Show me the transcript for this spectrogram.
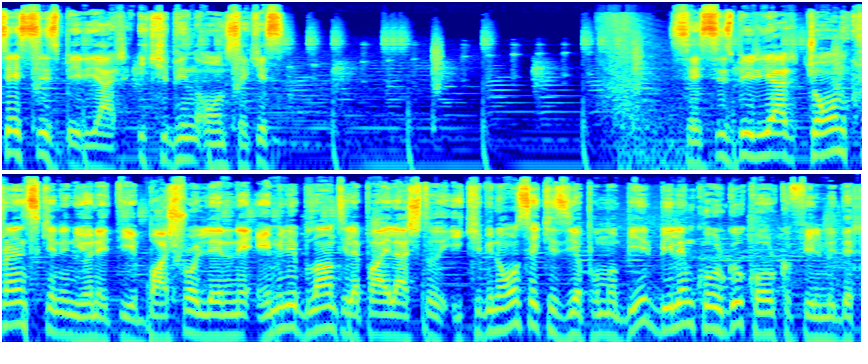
Sessiz Bir Yer 2018 Sessiz Bir Yer, John Krasinski'nin yönettiği başrollerini Emily Blunt ile paylaştığı 2018 yapımı bir bilim kurgu korku filmidir.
